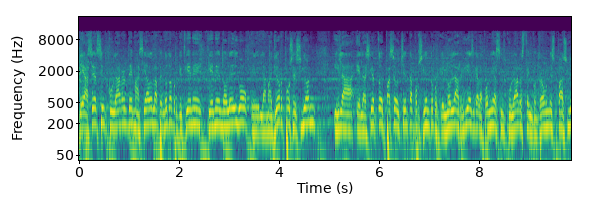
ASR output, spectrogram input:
de hacer circular demasiado la pelota, porque tiene, tiene no le digo, eh, la mayor posesión y la, el acierto de pase 80%, porque no la arriesga, la pone a circular hasta encontrar un espacio.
